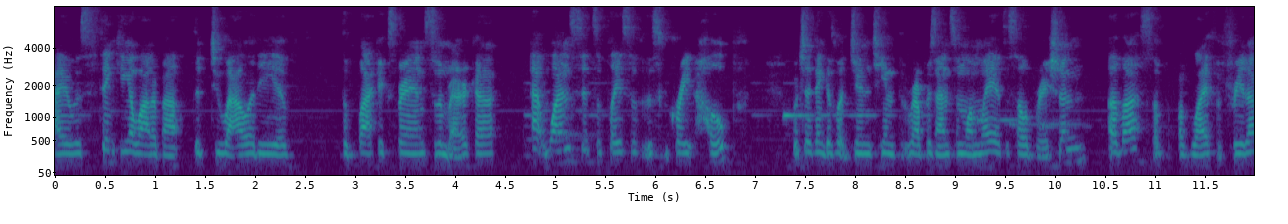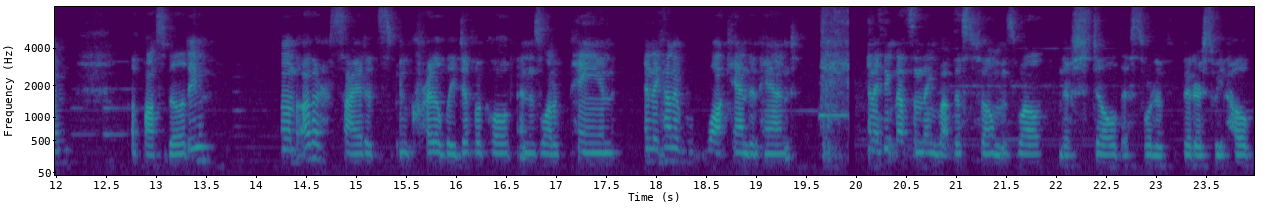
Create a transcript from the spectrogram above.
I was thinking a lot about the duality of the Black experience in America. At once, it's a place of this great hope, which I think is what Juneteenth represents in one way. It's a celebration of us, of, of life, of freedom, of possibility. On the other side, it's incredibly difficult and there's a lot of pain, and they kind of walk hand in hand. And I think that's something about this film as well. There's still this sort of bittersweet hope.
